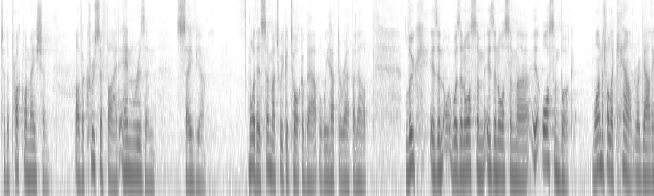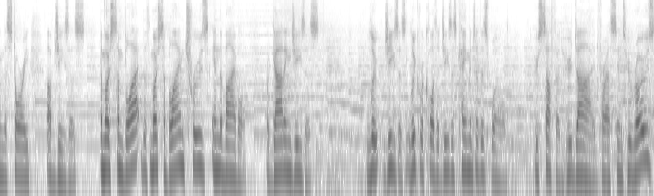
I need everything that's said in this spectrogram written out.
to the proclamation of a crucified and risen Savior. Well, there's so much we could talk about, but we have to wrap it up. Luke is an, was an awesome, is an awesome, uh, awesome book. wonderful account regarding the story of Jesus. The most, sublime, the most sublime truths in the Bible regarding Jesus. Luke, Jesus, Luke records that Jesus came into this world who suffered, who died for our sins, who rose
